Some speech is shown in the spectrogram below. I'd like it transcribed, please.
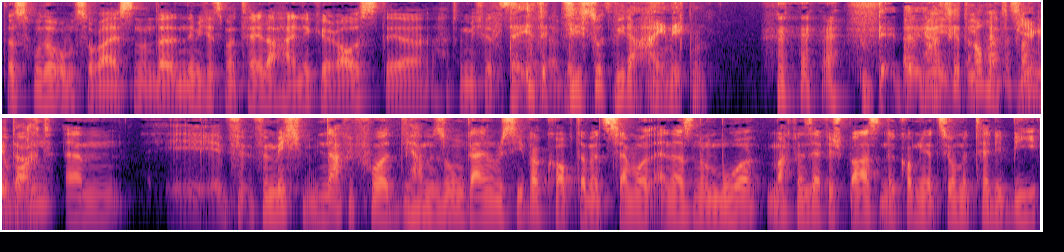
das Ruder rumzureißen. Und da nehme ich jetzt mal Taylor Heinecke raus, der hat für mich jetzt... Da ist, siehst du, wieder Heineken. Du der, der Äh, hast nee, jetzt die auch ans Bier gedacht. gewonnen. Ähm, äh, für, für mich nach wie vor, die haben so einen geilen Receiver-Korb da mit Samuel Anderson und Moore. Macht mir sehr viel Spaß in der Kombination mit Teddy B.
